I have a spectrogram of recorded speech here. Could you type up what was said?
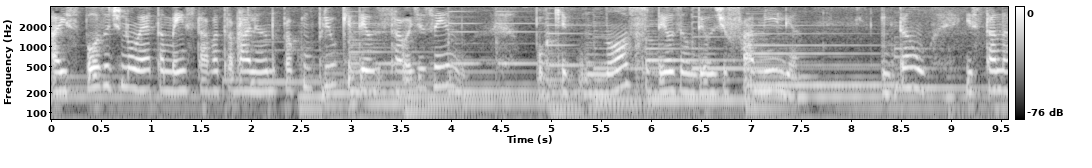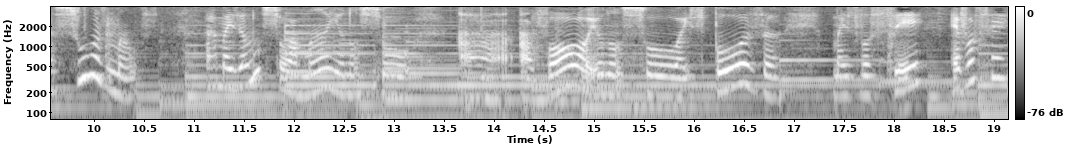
a esposa de Noé também estava trabalhando para cumprir o que Deus estava dizendo, porque nosso Deus é um Deus de família. Então, está nas suas mãos. Ah, mas eu não sou a mãe, eu não sou a, a avó, eu não sou a esposa, mas você é você.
